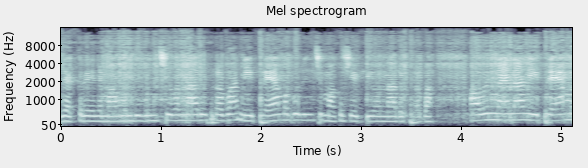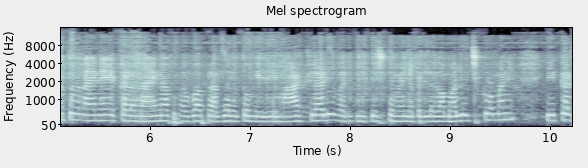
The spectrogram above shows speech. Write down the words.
జక్రేని మా ముందు ఉంచి ఉన్నారు ప్రభ. నీ ప్రేమ గురించి మాకు చెప్పి ఉన్నారు ప్రభ. అవును నాయన నీ ప్రేమతో నాయన ఇక్కడ నాయన ప్రభ ప్రజలతో మీరే మాట్లాడి వారికి మీకు ఇష్టమైన బిడ్డలుగా మలుచుకోమని ఇక్కడ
